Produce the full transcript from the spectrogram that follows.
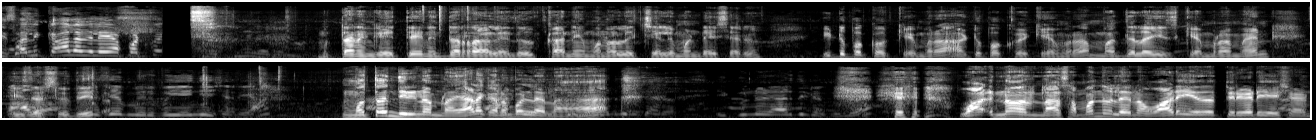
ఈ చలి కాలేదులే పట్టుకో. మొత్తానికి అయితే నిద్ర రాలేదు కానీ మన వాళ్ళు చెలిమంట వేశారు. ఇటుపక్క ఒక కెమెరా అటుపక్క ఒక కెమెరా మధ్యలో is cameraman is the Sudheer? మొత్తం తిరిగినాం నా ఏడ కనపడలేనా? నా నా సంబంధం లేదు వాడే ఏదో తిరగడి చేశాడు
